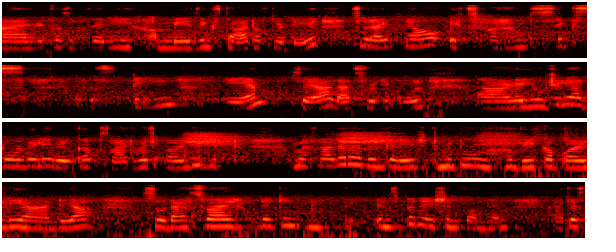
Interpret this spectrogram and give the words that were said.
and it was a very amazing start of the day so right now it's around 6:15 a.m so yeah that's pretty cool. And usually i don't really wake up that much early but my father has encouraged me to wake up early and yeah so that's why i'm taking inspiration from him. I just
